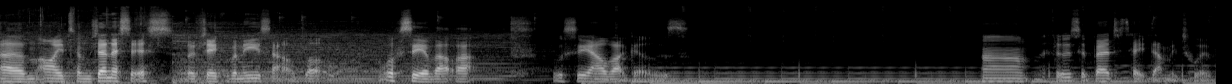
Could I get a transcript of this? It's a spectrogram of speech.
um, item Genesis with Jacob and Esau, but we'll see about that. We'll see how that goes. Um, who is it better to take damage with?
